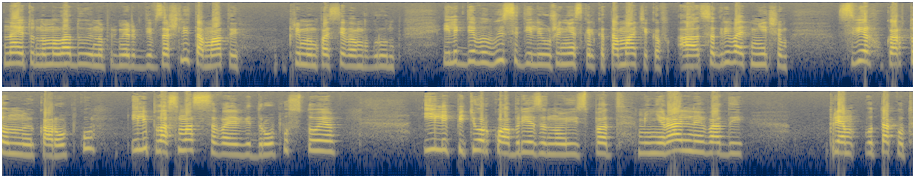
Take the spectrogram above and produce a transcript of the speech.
на эту, на молодую, например, где взошли томаты прямым посевом в грунт, или где вы высадили уже несколько томатиков, а согревать нечем, сверху картонную коробку, или пластмассовое ведро пустое, или пятерку обрезанную из-под минеральной воды, прям вот так вот,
